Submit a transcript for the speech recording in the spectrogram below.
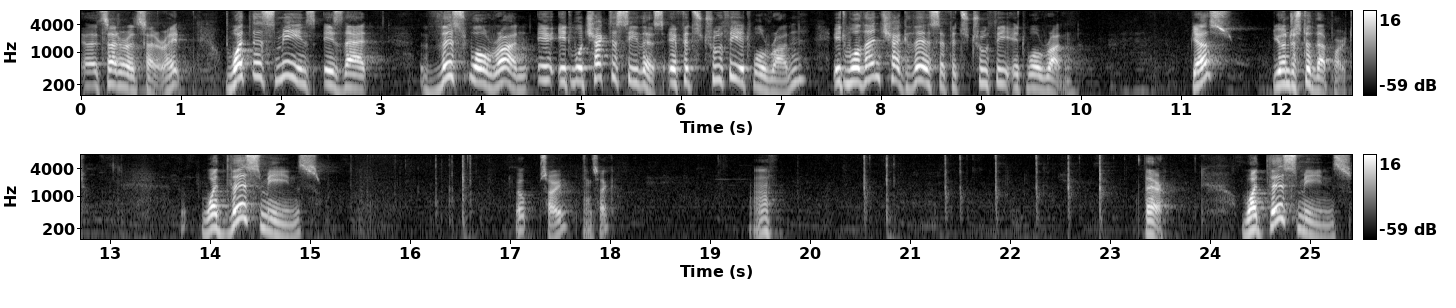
et cetera, et cetera, right? What this means is that this will run, it, it, will check to see this. If it's truthy, it will run. It will then check this. If it's truthy, it will run. Yes? You understood that part. What this means, oh, sorry, one sec. Mm. There. What this means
